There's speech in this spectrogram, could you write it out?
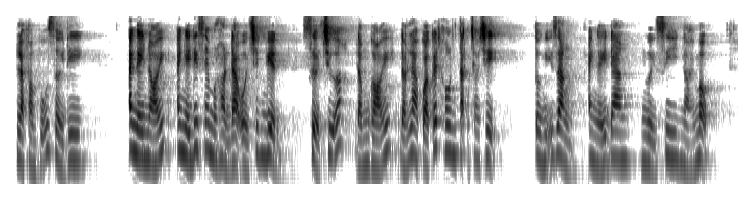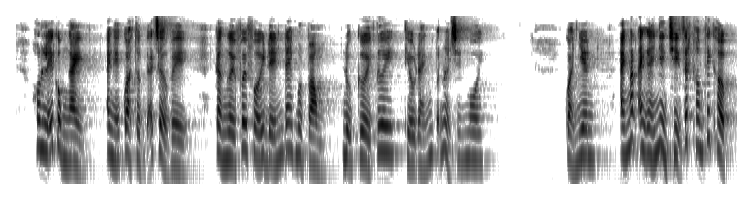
là phạm vũ rời đi. Anh ấy nói anh ấy đi xem một hòn đảo ở trên biển, sửa chữa, đóng gói, đó là quà kết hôn tặng cho chị. Tôi nghĩ rằng anh ấy đang người si nói mộng. Hôn lễ cùng ngày, anh ấy quả thực đã trở về. Cả người phơi phới đến đem một vòng, nụ cười tươi thiếu đánh vẫn ở trên môi. Quả nhiên, ánh mắt anh ấy nhìn chị rất không thích hợp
